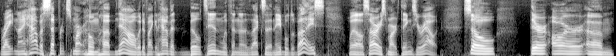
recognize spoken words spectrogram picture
right? And I have a separate smart home hub now, but if I could have it built in with an Alexa enabled device, well, sorry, SmartThings, you're out. So there are. Um,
